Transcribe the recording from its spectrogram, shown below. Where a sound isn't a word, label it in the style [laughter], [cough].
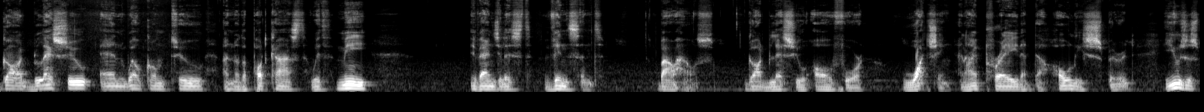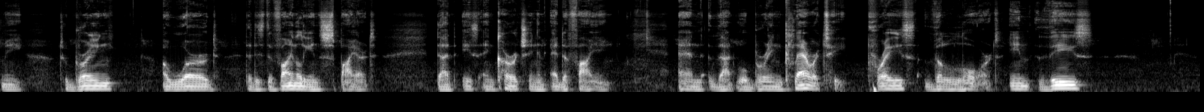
God bless you and welcome to another podcast with me, Evangelist Vincent Bauhaus. God bless you all for watching, and I pray that the Holy Spirit uses me to bring a word that is divinely inspired, that is encouraging and edifying, and that will bring clarity praise the Lord in these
